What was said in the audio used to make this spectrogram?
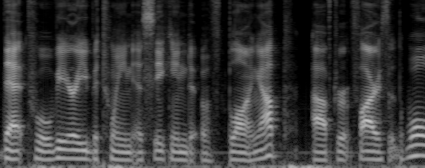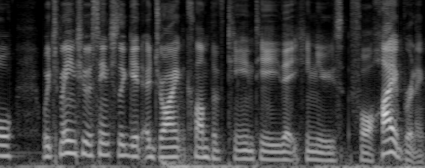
that will vary between a second of blowing up after it fires at the wall, which means you essentially get a giant clump of TNT that you can use for hybriding.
